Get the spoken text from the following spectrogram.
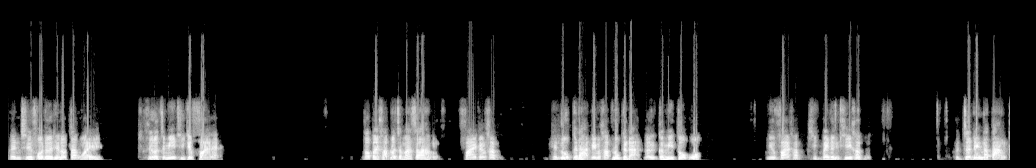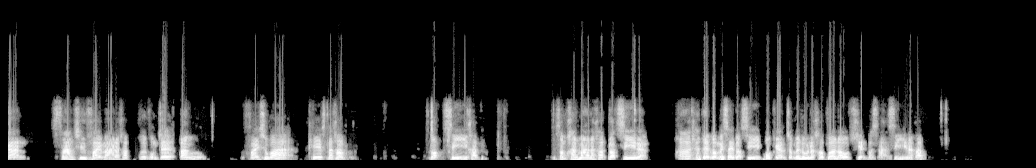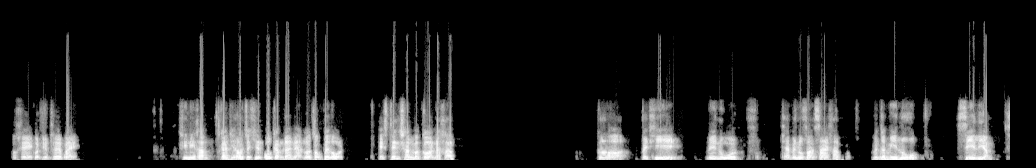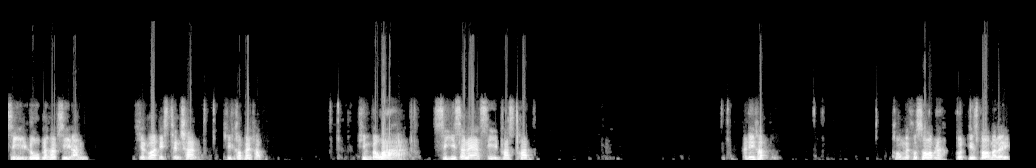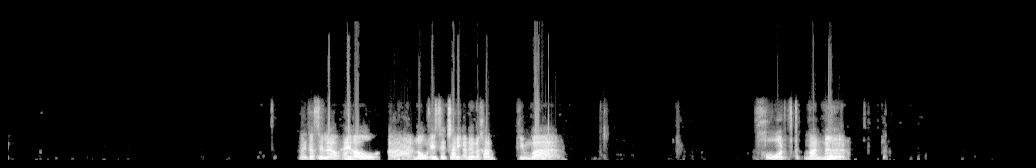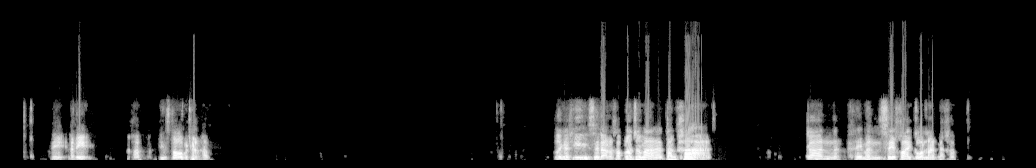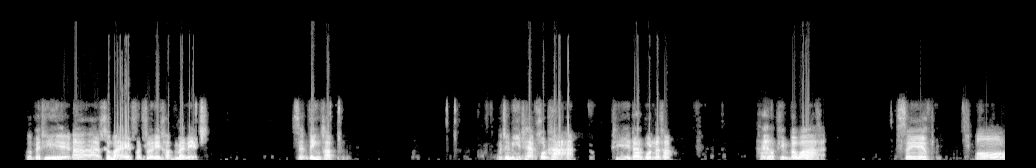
เป็นชื่อโฟลเดอร์ที่เราตั้งไว้คือเราจะมีที่เก็บไฟล์แล้ว ต่อไปครับเราจะมาสร้างไฟล์กันครับ เห็นรูปกระดาษนี้ไหมครับ รูปกระดาษแล้วก็มีตัวบวก new ไฟล์ครับ คลิกไปหนึ่งทีครับ มันจะเด้งหน้าต่างการสร้างชื่อไฟล์มานะครับโดยผมจะตั้งไฟล์ชื่อว่า test นะครับ .c ครับสำคัญมากนะครับ .c เนี่ยถ้าเกิดเราไม่ใส่ .c โปรแกรมจะไม่รู้นะครับ ว่าเราเขียนภาษา C นะครับ โอเค กด enter ไป ที่นี้ครับ การที่เราจะเขียนโปรแกรมได้เนี่ย เราต้องไปโหลด extension มาก่อนนะครับ ก็ไปที่เมนูแถบเมนูฝั่งซ้ายครับ มันจะมีรูปสี่เหลี่ยมสี่รูปนะครับสี่อัน เขียนว่า extension คลิกเข้าไปครับ พิมพ์ไปว่า c slash c plus plus อันนี้ครับ ของ Microsoft นะ กด install มาเลย หลังจากเสร็จแล้วให้เราอ่าลง extension อีกอันหนึ่งนะครับ พิมพ์ว่า code runner นี่ อันนี้นะครับ install เหมือนกันครับหลังจากที่เสร็จแล้วนะครับ เราจะมาตั้งค่า การให้มันเซฟไฟล์ก่อนรันนะครับ เราไปที่อ่าเครื่องหมายคอนเฟิร์นี่ครับ manage setting ครับ มันจะมีแถบค้นหาที่ด้านบนนะครับ ให้เราพิมพ์ไปว่า save all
